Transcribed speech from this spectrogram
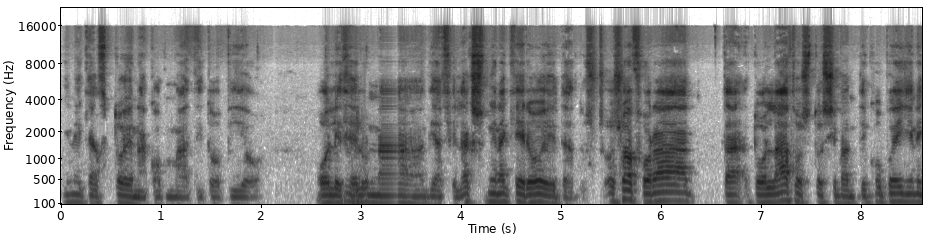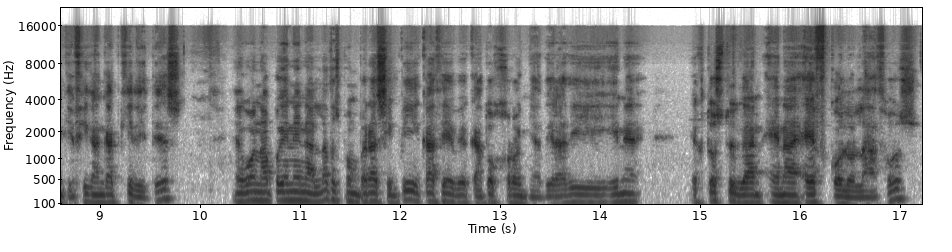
Είναι και αυτό ένα κομμάτι το οποίο όλοι mm. θέλουν να διαφυλάξουν την ακαιρεότητα τους. Όσο αφορά τα, το λάθος, το σημαντικό που έγινε και φύγαν κάποιοι διαιτέ, εγώ να πω είναι ένα λάθος που μπορεί να συμβεί κάθε 100 χρόνια. Δηλαδή είναι εκτός του ήταν ένα εύκολο λάθος.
